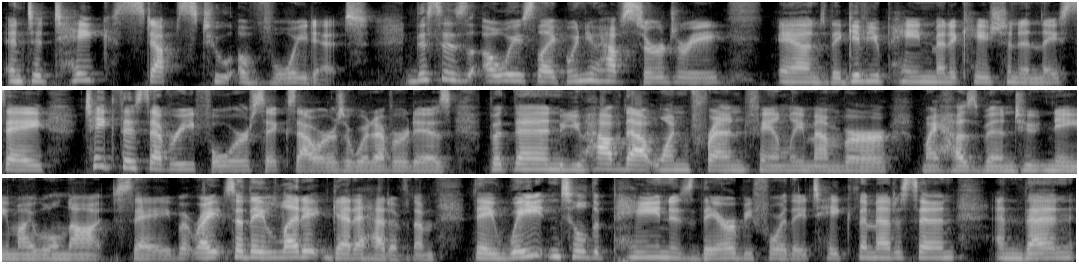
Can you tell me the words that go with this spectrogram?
and to take steps to avoid it. This is always like when you have surgery and they give you pain medication and they say take this every four six hours or whatever it is. But then you have that one friend family member my husband whose name i will not say but right? So they let it get ahead of them. They wait until the pain is there before they take the medicine and then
